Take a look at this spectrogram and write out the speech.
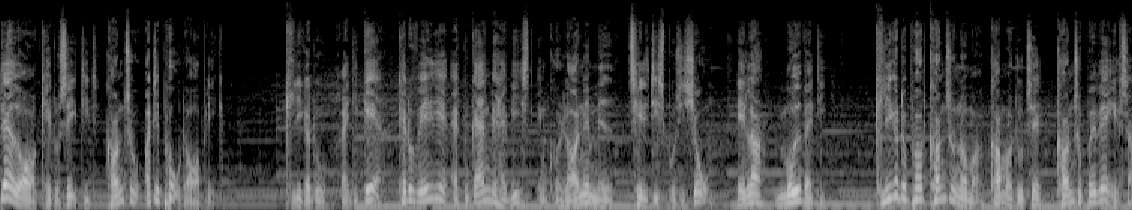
Derudover kan du se dit konto- og depotoverblik. Klikker du Rediger, kan du vælge, at du gerne vil have vist en kolonne med til disposition eller modværdi. Klikker du på et kontonummer, kommer du til kontobevægelser.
